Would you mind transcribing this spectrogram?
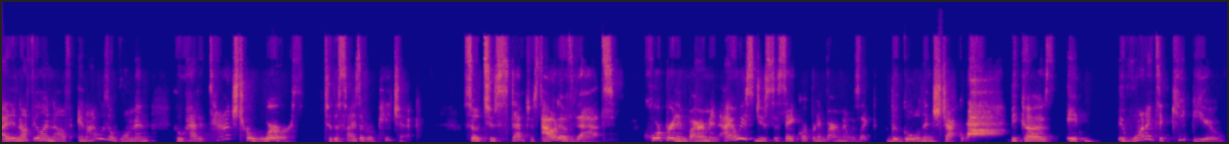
I did not feel enough. And I was a woman who had attached her worth to the size of her paycheck. So to step out of that corporate environment, I always used to say corporate environment was like the golden shackle because it it wanted to keep you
